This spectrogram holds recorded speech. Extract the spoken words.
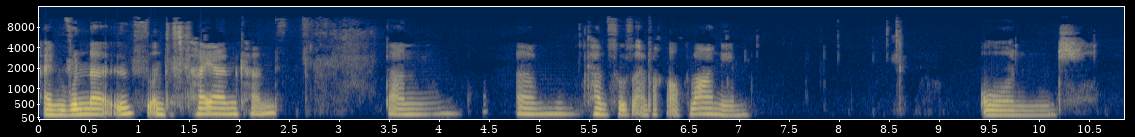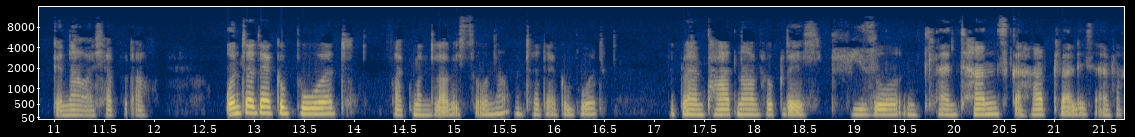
ein Wunder ist und es feiern kannst, dann ähm, kannst du es einfach auch wahrnehmen. Und genau, ich habe auch unter der Geburt, sagt man glaube ich so, ne, unter der Geburt, mit meinem Partner wirklich wie so einen kleinen Tanz gehabt, weil ich einfach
